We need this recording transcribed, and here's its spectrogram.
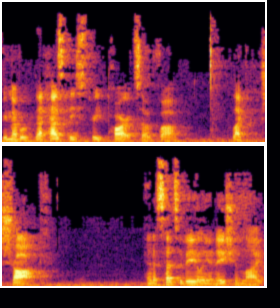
Remember, that has these three parts of uh, like shock and a sense of alienation, like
